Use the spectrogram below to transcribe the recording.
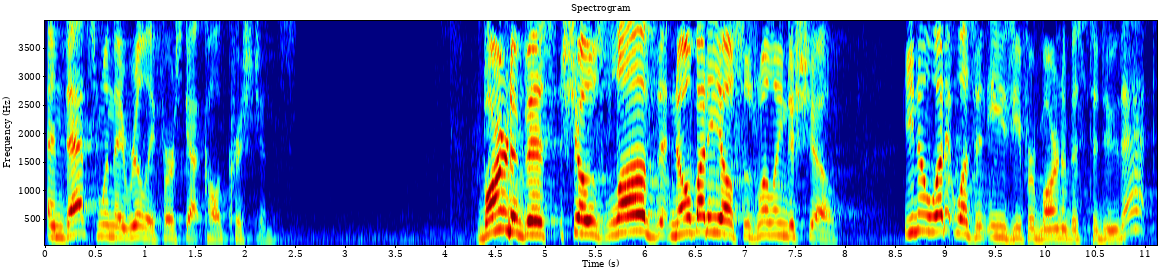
and that's when they really first got called Christians. Barnabas shows love that nobody else was willing to show. You know what? It wasn't easy for Barnabas to do that.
